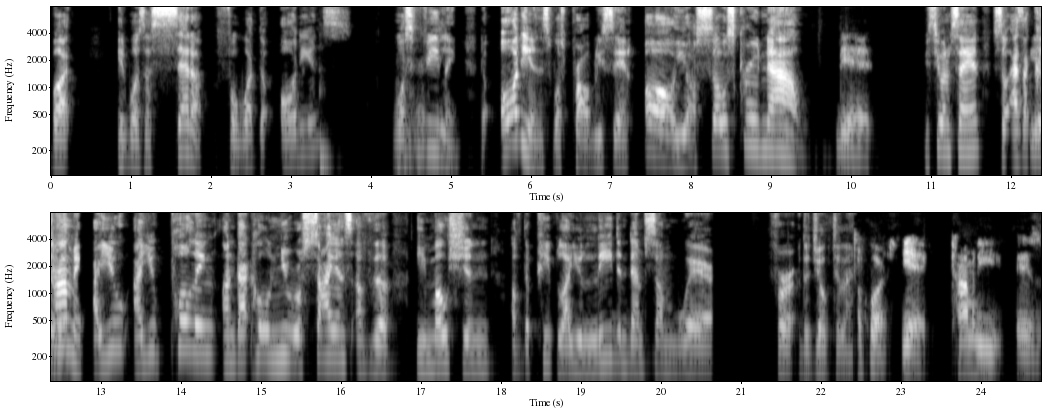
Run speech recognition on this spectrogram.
but it was a setup for what the audience was Mhm. feeling. The audience was probably saying, "Oh, you're so screwed now." Yeah. You see what I'm saying? So as a Yeah. comic, are you are you pulling on that whole neuroscience of the emotion of the people? Are you leading them somewhere for the joke to land? Of course. Yeah. Comedy is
